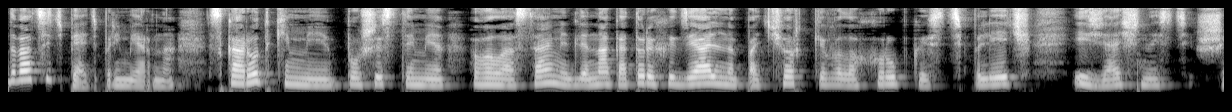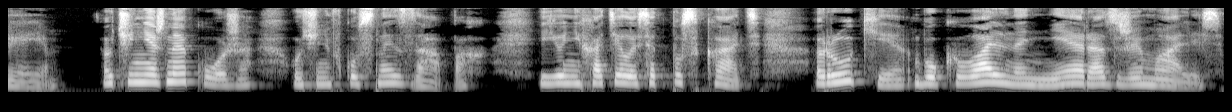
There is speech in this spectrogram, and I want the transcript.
двадцать пять примерно, с короткими пушистыми волосами, длина которых идеально подчеркивала хрупкость плеч, изящность шеи. Очень нежная кожа, очень вкусный запах. Ее не хотелось отпускать, руки буквально не разжимались.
